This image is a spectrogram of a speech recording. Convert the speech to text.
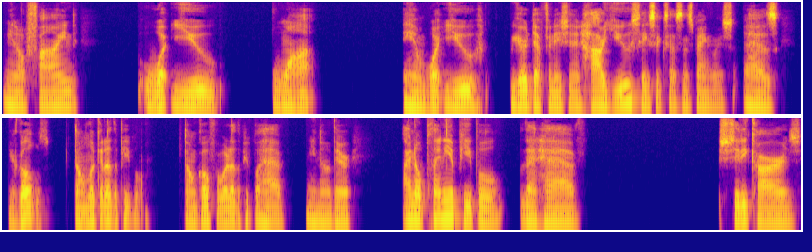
you know, find what you want and what you your definition and how you say success in Spanglish as your goals. Don't look at other people. Don't go for what other people have. You know, they're I know plenty of people that have shitty cars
